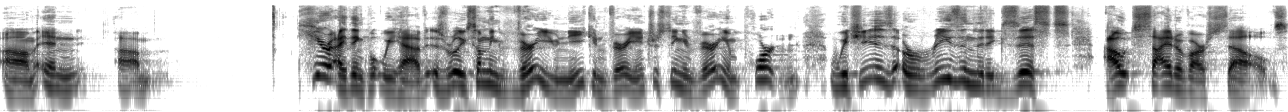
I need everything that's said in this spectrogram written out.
Um, and um, here, I think what we have is really something very unique and very interesting and very important, which is a reason that exists outside of ourselves.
